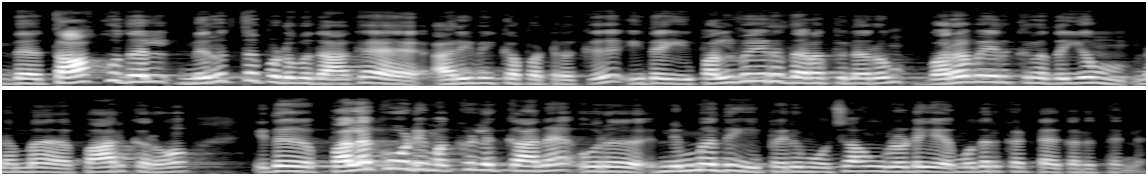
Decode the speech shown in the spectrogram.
இந்த தாக்குதல் நிறுத்தப்படுவதாக அறிவிக்கப்பட்டிருக்கு. இதை பல்வேறு தரப்பினரும் வரவேற்கிறதையும் நம்ம பார்க்கிறோம். இது பல கோடி மக்களுக்கான ஒரு நிம்மதி பெருமூச்சா? உங்களுடைய முதற்கட்ட கருத்து என்ன?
